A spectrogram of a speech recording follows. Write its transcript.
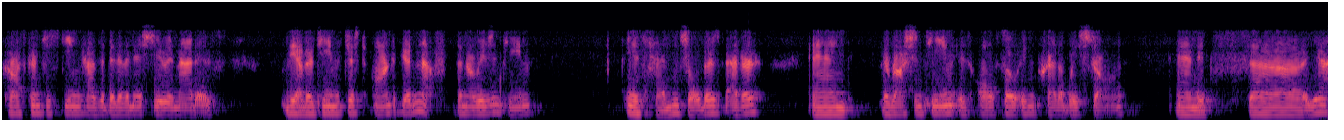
cross country skiing has a bit of an issue, and that is the other teams just aren't good enough. The Norwegian team is head and shoulders better, and the Russian team is also incredibly strong. And it's uh, yeah,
